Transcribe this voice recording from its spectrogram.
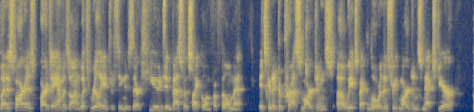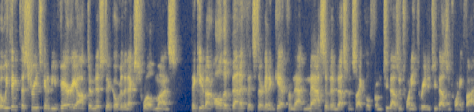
But as far as, as far as Amazon, what's really interesting is their huge investment cycle and fulfillment. It's going to depress margins. Uh, we expect lower than street margins next year but we think the street's going to be very optimistic over the next 12 months, thinking about all the benefits they're going to get from that massive investment cycle from 2023 to 2025.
